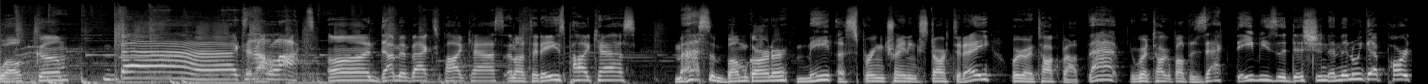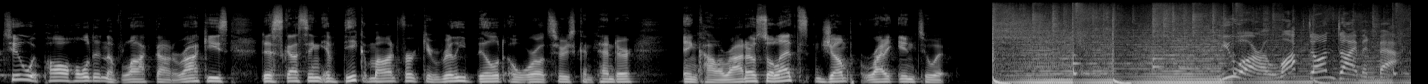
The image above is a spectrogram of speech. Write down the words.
Welcome back to the Locked on Diamondbacks podcast. And on today's podcast, Madison Bumgarner made a spring training start today. We're going to talk about that. We're going to talk about the Zach Davies edition. And then we got part two with Paul Holden of Locked On Rockies discussing if Dick Monfort can really build a World Series contender in Colorado. So let's jump right into it. You are Locked On Diamondbacks,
